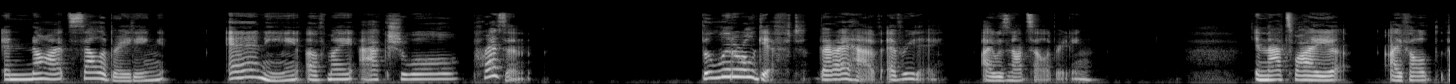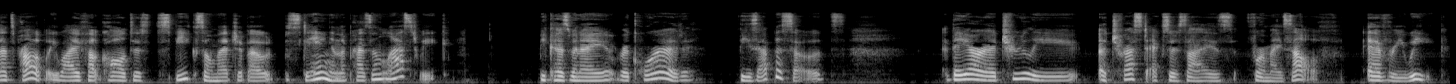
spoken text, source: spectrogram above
and not celebrating any of my actual present. The literal gift that I have every day, I was not celebrating. And that's why I felt that's probably why I felt called to speak so much about staying in the present last week. Because when I record these episodes, they are a truly a trust exercise for myself every week.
